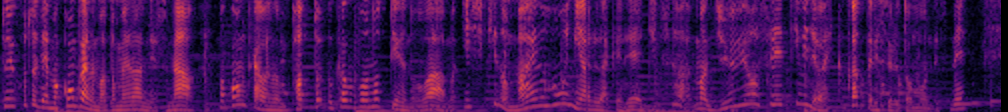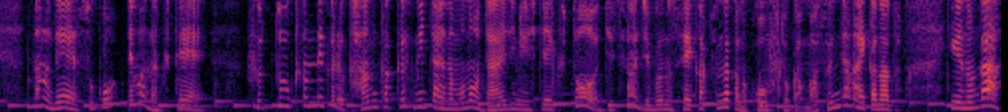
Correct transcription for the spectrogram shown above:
ということで、まあ、今回のまとめなんですが、まあ、今回はそのパッと浮かぶものっていうのは、まあ、意識の前の方にあるだけで、実はま重要性っていう意味では低かったりすると思うんですね。なので、そこではなくて、ふっと浮かんでくる感覚みたいなものを大事にしていくと実は自分の生活の中の幸福とか増すんじゃないかなというのが、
